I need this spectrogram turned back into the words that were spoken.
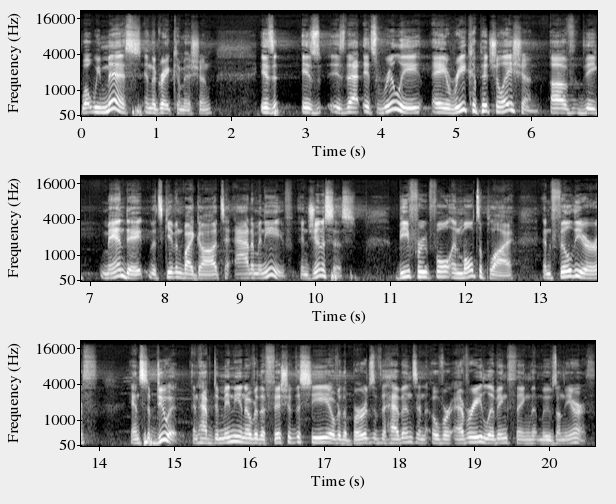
What we miss in the Great Commission is, is, is that it's really a recapitulation of the mandate that's given by God to Adam and Eve in Genesis be fruitful and multiply and fill the earth and subdue it and have dominion over the fish of the sea, over the birds of the heavens, and over every living thing that moves on the earth.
